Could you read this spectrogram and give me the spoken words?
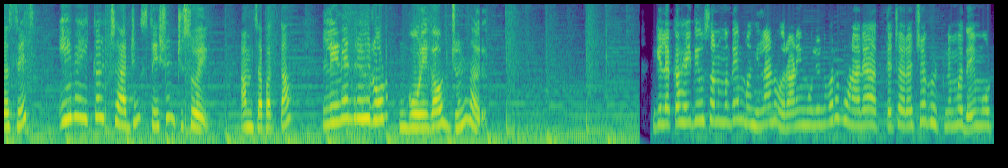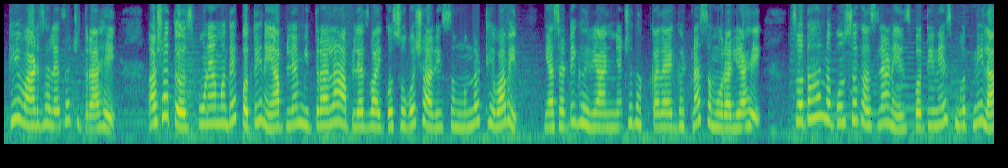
तसेच ई व्हेकल चार्जिंग स्टेशनची सोय. आमचा पत्ता लेण्याद्री रोड गोळेगाव जुन्नर. गेल्या काही दिवसांमध्ये महिलांवर आणि मुलींवर होणाऱ्या अत्याचाराच्या घटनेमध्ये मोठी वाढ झाल्याचं चित्र आहे. अशातच पुण्यामध्ये पतीने आपल्या मित्राला आपल्याच बायकोसोबत शारीरिक संबंध ठेवावेत यासाठी घरी आणण्याची धक्कादायक घटना समोर आली आहे. स्वतः नपुंसक असल्यानेच पतीनेच पत्नीला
